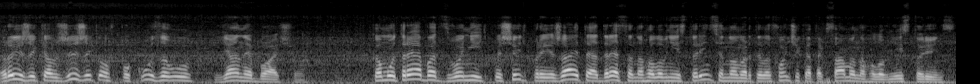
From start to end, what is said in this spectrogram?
Рижиков, Жижиков по кузову я не бачу. Кому треба, дзвоніть, пишіть, приїжджайте. Адреса на головній сторінці, номер телефончика так само на головній сторінці.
